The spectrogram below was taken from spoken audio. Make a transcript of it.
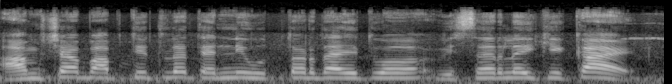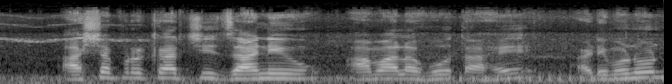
आमच्या बाबतीतलं त्यांनी उत्तरदायित्व विसरलं की काय अशा प्रकारची जाणीव आम्हाला होत आहे. आणि म्हणून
